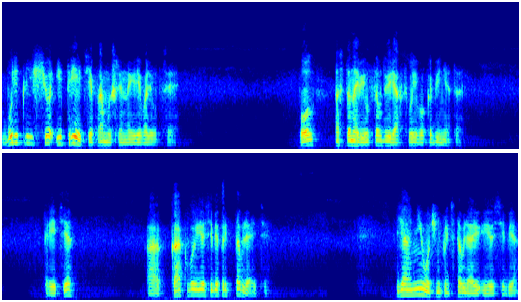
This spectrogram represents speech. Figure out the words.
будет ли еще и третья промышленная революция? Пол остановился в дверях своего кабинета. Третья? А как вы ее себе представляете? Я не очень представляю ее себе.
